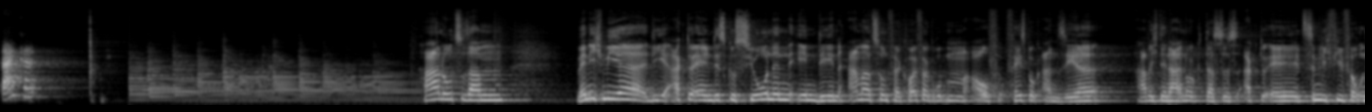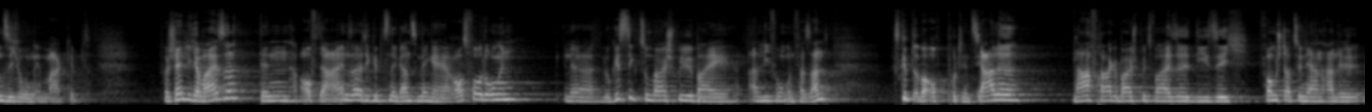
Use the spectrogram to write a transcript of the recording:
Danke. Hallo zusammen. Wenn ich mir die aktuellen Diskussionen in den Amazon-Verkäufergruppen auf Facebook ansehe, habe ich den Eindruck, dass es aktuell ziemlich viel Verunsicherung im Markt gibt. Verständlicherweise, denn auf der einen Seite gibt es eine ganze Menge Herausforderungen, in der Logistik zum Beispiel, bei Anlieferung und Versand. Es gibt aber auch Potenziale, Nachfrage beispielsweise, die sich vom stationären Handel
